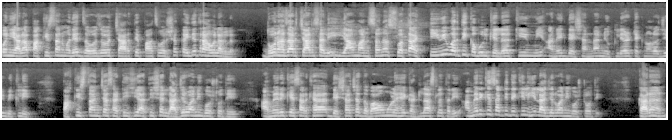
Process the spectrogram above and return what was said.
पण याला पाकिस्तानमध्ये जवळजवळ चार ते पाच वर्ष कैदेत राहावं लागलं. दोन हजार चार साली या माणसानं स्वतः टी व्हीवरती कबूल केलं की मी अनेक देशांना न्यूक्लिअर टेक्नॉलॉजी विकली. पाकिस्तानच्यासाठी ही अतिशय लाजीरवाणी गोष्ट होती. अमेरिकेसारख्या देशाच्या दबावामुळे हे घडलं असलं तरी अमेरिकेसाठी देखील ही लाजीरवाणी गोष्ट होती. कारण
